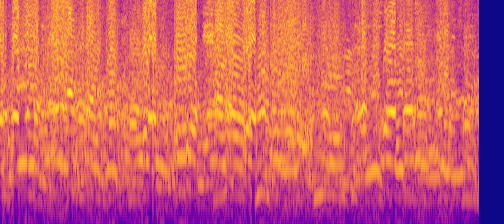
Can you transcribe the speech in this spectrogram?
anything. Fuck you.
